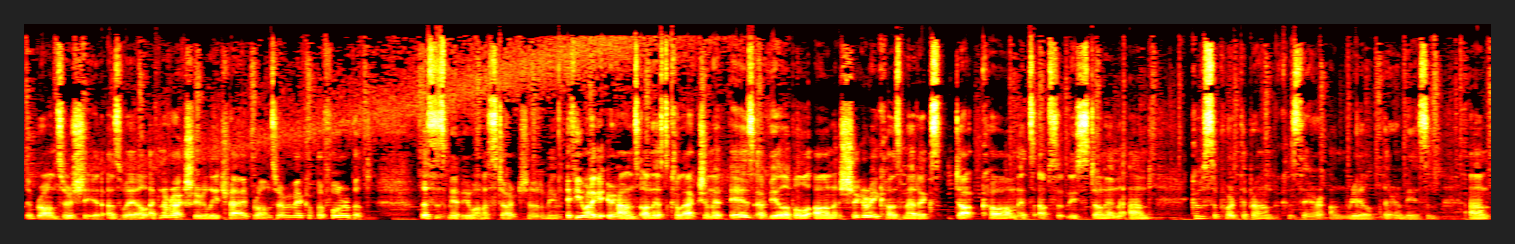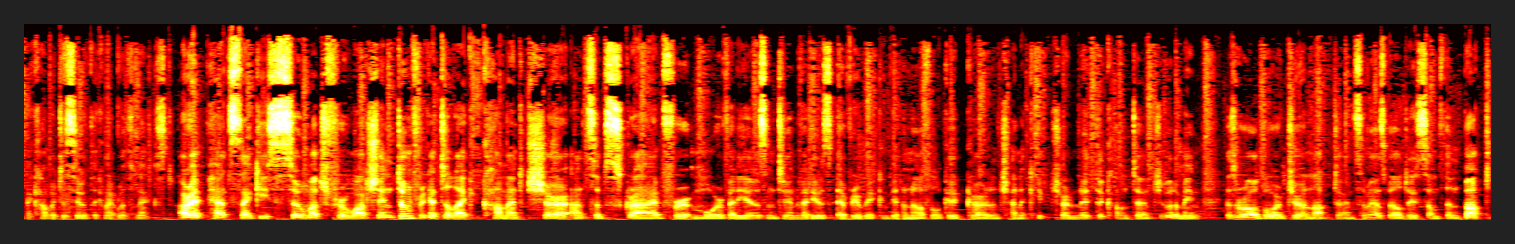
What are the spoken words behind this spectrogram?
the bronzer shade as well. I've never actually really tried bronzer in my makeup before, but this has made me want to start, you know what I mean? If you want to get your hands on this collection, it is available on sugarycosmetics.com. It's absolutely stunning and go support the brand because they're unreal, they're amazing, and I can't wait to see what they come out with next. Alright pets, thank you so much for watching. Don't forget to like, comment, share, and subscribe for more videos. I'm doing videos every week and being an awful good girl and trying to keep churning out the content, you know what I mean? Because we're all bored during lockdown, so may as well do something. But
